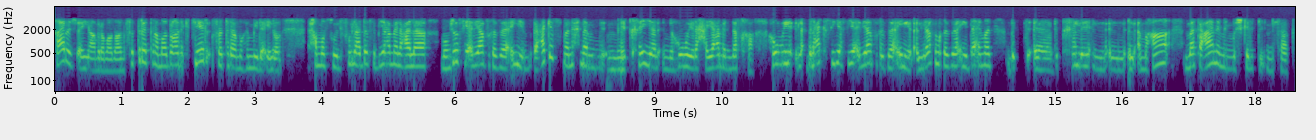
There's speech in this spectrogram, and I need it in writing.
خارج أيام رمضان. فترة رمضان كثير فترة مهمة لهم الحمص والفول العدس بيعمل على موجود في ألياف غذائية عكس ما نحن بنتخيل إنه هو رح يعمل نفخة. هو لا بالعكس هي فيها ألياف غذائية. الألياف الغذائية دائما بت آه، بتخلي الأمعاء ما تعاني من مشكلة الامساك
